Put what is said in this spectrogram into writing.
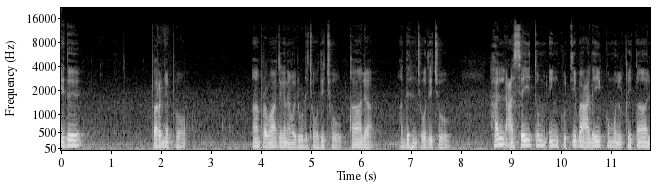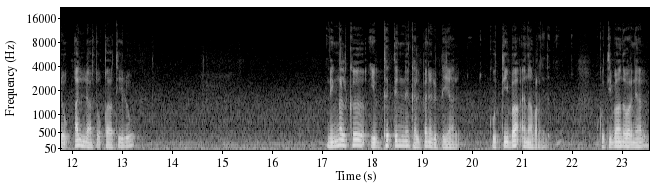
ഇത് പറഞ്ഞപ്പോൾ ആ പ്രവാചകൻ അവരോട് ചോദിച്ചു കാല അദ്ദേഹം ചോദിച്ചു ഹൽ അസൈത്തും ഇൻ കുത്തിബ അലൈക്കുമുൽ ഖിതാലു അല്ല തുക്കാത്തിലു നിങ്ങൾക്ക് യുദ്ധത്തിന് കൽപ്പന കിട്ടിയാൽ കുത്തിബ എന്നാണ് പറഞ്ഞത്. കുത്തിബ എന്ന് പറഞ്ഞാൽ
